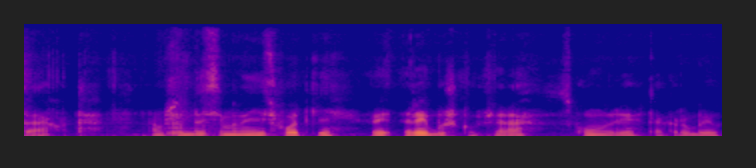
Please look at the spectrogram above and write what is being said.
так от. Там ще десь у мене є фотки. Ри- Рибушку вчора з кумові так робив.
